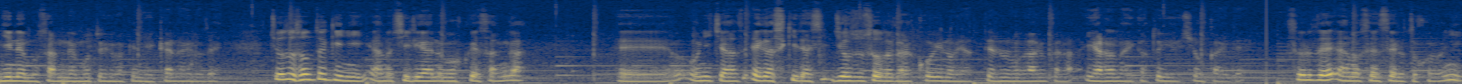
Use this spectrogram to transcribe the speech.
2年も3年もというわけにはいかないのでちょうどその時にあの知り合いの呉服屋さんが、えー「お兄ちゃん絵が好きだし上手そうだからこういうのをやってるのがあるからやらないか」という紹介でそれであの先生のところに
